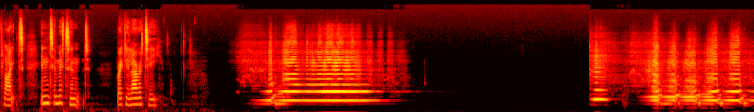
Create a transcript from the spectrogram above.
Flight, intermittent regularity.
